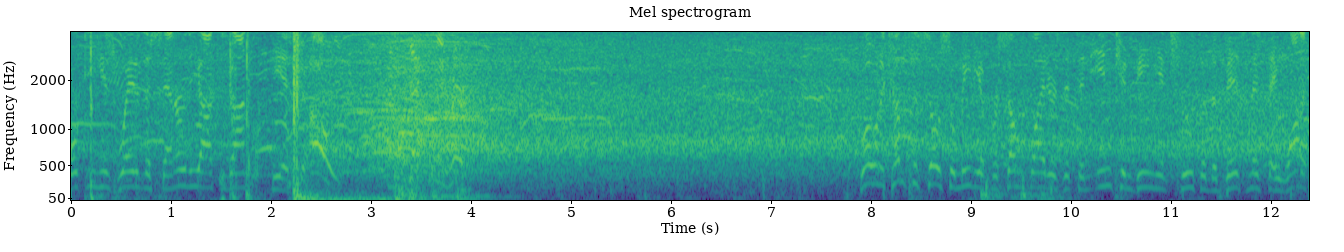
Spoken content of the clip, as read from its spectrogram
working his way to the center of the octagon. He is... Oh! He's definitely hurt. Well, when it comes to social media, for some fighters, it's an inconvenient truth of the business. They want to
